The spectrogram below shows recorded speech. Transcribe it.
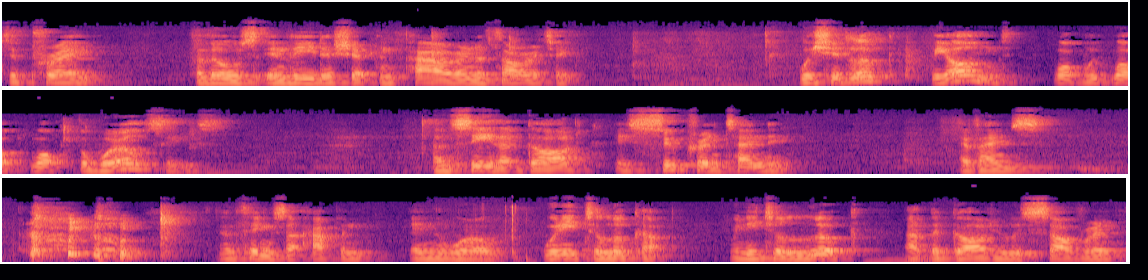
to pray for those in leadership and power and authority. We should look beyond what, we, what, what the world sees and see that God is superintending events and things that happen in the world. We need to look up. We need to look at the God who is sovereign,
